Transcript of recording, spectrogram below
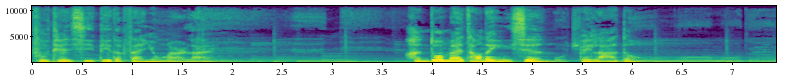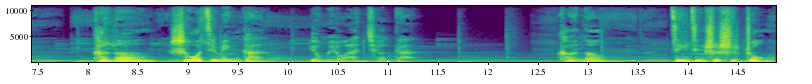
覆天席地的翻涌而来，很多埋藏的引线被拉动。可能是我既敏感又没有安全感，可能仅仅是始终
